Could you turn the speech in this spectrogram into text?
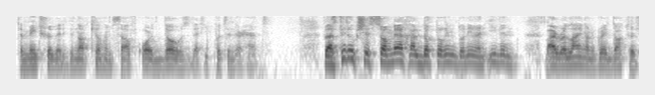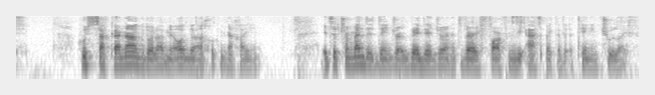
to make sure that he did not kill himself or those that he puts in their hands. And even by relying on great doctors, it's a tremendous danger, a great danger, and it's very far from the aspect of attaining true life.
